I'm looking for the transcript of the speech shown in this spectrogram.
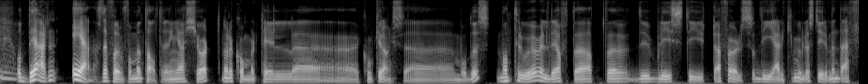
Mm. Og det er den eneste form for mentaltrening jeg har kjørt når det kommer til uh, konkurransemodus. Man tror jo veldig ofte at uh, du blir styrt av følelser, og de er det ikke mulig å styre, men det er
